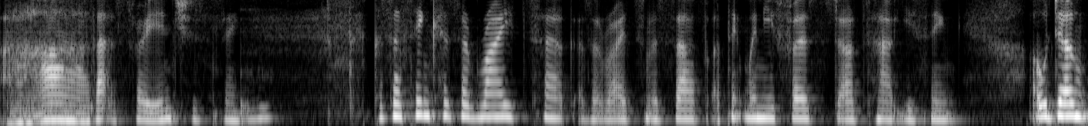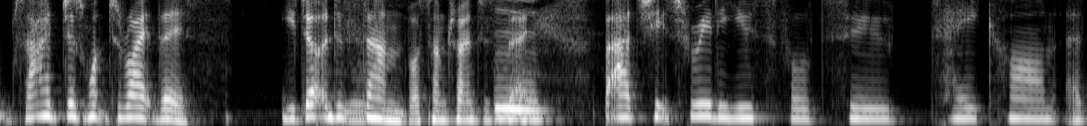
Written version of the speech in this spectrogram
Ah, that's very interesting. Mm-hmm. Because I think as a writer, as a writer myself, I think when you first start out, you think, oh, don't, I just want to write this. You don't understand what I'm trying to say. Mm-hmm. But actually, it's really useful to take on a,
